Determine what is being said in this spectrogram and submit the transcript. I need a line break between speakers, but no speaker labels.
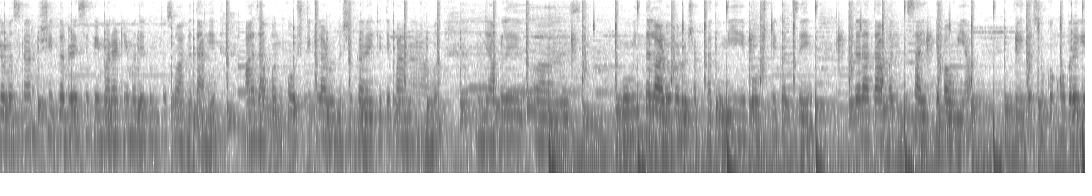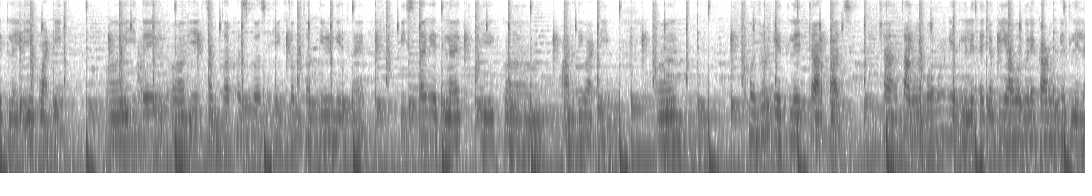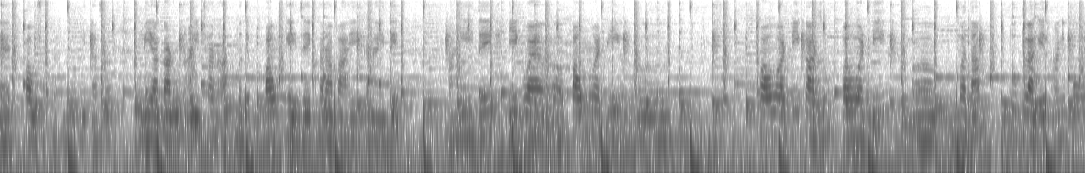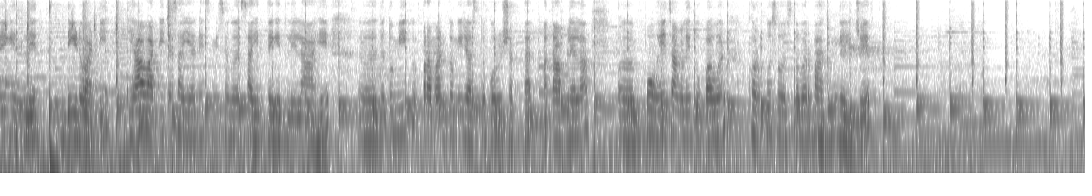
नमस्कार शीतल रेसिपी मराठीमध्ये तुमचं स्वागत आहे. आज आपण पौष्टिक लाडू कसे करायचे ते पाहणार आहोत. म्हणजे आपले गोविंद लाडू म्हणू शकता तुम्ही हे पौष्टिकच आहे. तर आता आपण साहित्य पाहूया. इथं सुकं खोबरं घेतलं आहे एक वाटी. इथे एक चमचा खसखस एक चमचा तीळ घेतला आहे पिस्ता घेतला आहे एक अर्धी वाटी. खजूर घेतले चार पाच छा चांगलं बघून घेतलेले त्याच्या बिया वगैरे काढून घेतलेल्या आहेत. पाहू शकता तुम्ही इथं असं बिया काढून आणि छान आतमध्ये पाहून घ्यायचं आहे खराब आहे का नाही ते. आणि ते एक वा पाऊण वाटी पाववाटी काजू पाव वाटी बदाम तूप लागेल आणि पोहे घेतलेत. दीड वाटी. ह्या वाटीच्या साह्यानेच मी सगळं साहित्य घेतलेलं आहे. तर तुम्ही प्रमाण कमी जास्त करू शकतात. आता आपल्याला पोहे चांगले तुपावर खरपूस वस्तूवर भाजून घ्यायचे.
